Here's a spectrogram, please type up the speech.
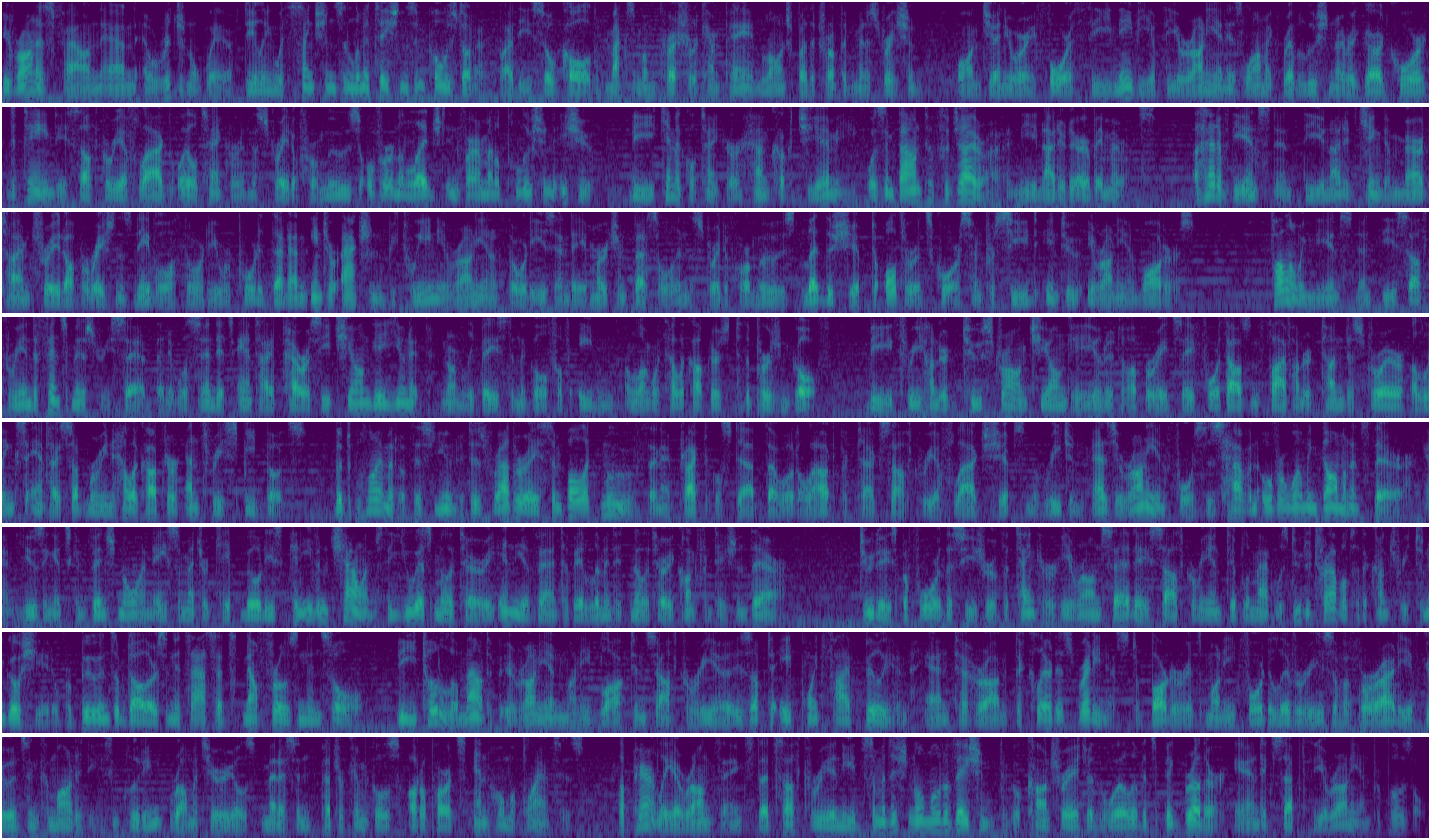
Iran has found an original way of dealing with sanctions and limitations imposed on it by the so called maximum pressure campaign launched by the Trump administration. On January 4th, the Navy of the Iranian Islamic Revolutionary Guard Corps detained a South Korea flagged oil tanker in the Strait of Hormuz over an alleged environmental pollution issue. The chemical tanker Hankuk Chemi was inbound to Fujairah in the United Arab Emirates. Ahead of the incident, the United Kingdom Maritime Trade Operations Naval Authority reported that an interaction between Iranian authorities and a merchant vessel in the Strait of Hormuz led the ship to alter its course and proceed into Iranian waters. Following the incident, the South Korean Defense Ministry said that it will send its anti-piracy Cheonghae unit, normally based in the Gulf of Aden, along with helicopters to the Persian Gulf. The 302 strong Cheonghae unit operates a 4,500 ton destroyer, a Lynx anti submarine helicopter, and three speedboats. The deployment of this unit is rather a symbolic move than a practical step that would allow to protect South Korea flagged ships in the region, as Iranian forces have an overwhelming dominance there, and using its conventional and asymmetric capabilities can even challenge the U.S. military in the event of a limited military confrontation there. Two days before the seizure of the tanker, Iran said a South Korean diplomat was due to travel to the country to negotiate over billions of dollars in its assets now frozen in Seoul. The total amount of Iranian money blocked in South Korea is up to 8.5 billion, and Tehran declared its readiness to barter its money for deliveries of a variety of goods and commodities, including raw materials, medicine, petrochemicals, auto parts, and home appliances. Apparently, Iran thinks that South Korea needs some additional motivation to go contrary to the will of its big brother and accept the Iranian proposal.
